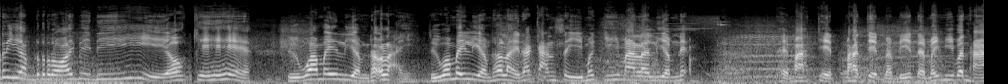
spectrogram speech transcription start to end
เรียบร้อยไปดีโอเค ถือว่าไม่เหลี่ยมเท่าไหร่ ถือว่าไม่เหลี่ยมเท่าไหร่ถ้าการสี่เมื่อกี้มาละเหลี่ยมเนี่ยแต่มาเจ็ดมาเจ็ดแบบนี้แต่ไม่มีปัญหา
